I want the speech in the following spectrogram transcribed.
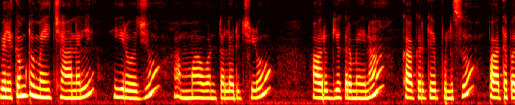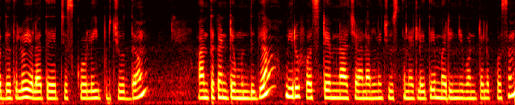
వెల్కమ్ టు మై ఛానల్. ఈరోజు అమ్మ వంటల రుచిలో ఆరోగ్యకరమైన కాకరకాయ పులుసు పాత పద్ధతిలో ఎలా తయారు చేసుకోవాలో ఇప్పుడు చూద్దాం. అంతకంటే ముందుగా మీరు ఫస్ట్ టైం నా ఛానల్ని చూస్తున్నట్లయితే మరిన్ని వంటల కోసం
